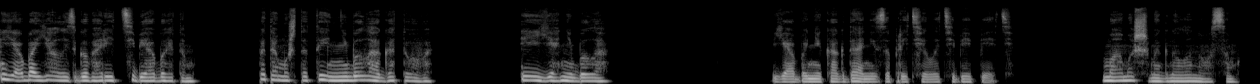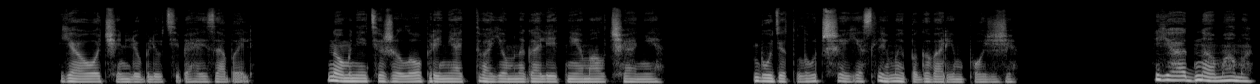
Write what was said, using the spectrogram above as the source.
Я боялась говорить тебе об этом, потому что ты не была готова. И я не была. Я бы никогда не запретила тебе петь. Мама шмыгнула носом. Я очень люблю тебя, Изабель. Но мне тяжело принять твое многолетнее молчание. Будет лучше, если мы поговорим позже. Я одна, мама.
